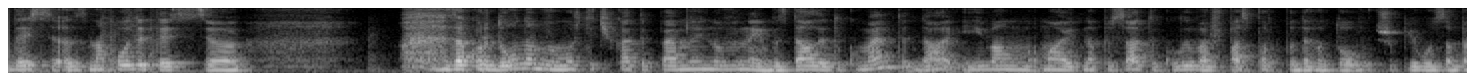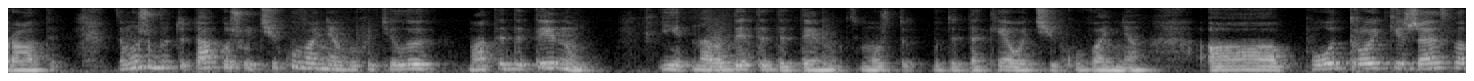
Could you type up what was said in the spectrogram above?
десь знаходитесь за кордоном, ви можете чекати певної новини. Ви здали документи, да, і вам мають написати, коли ваш паспорт буде готовий, щоб його забрати. Це може бути також очікування, ви хотіли мати дитину і народити дитину. Це може бути таке очікування. А по тройки жезлов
